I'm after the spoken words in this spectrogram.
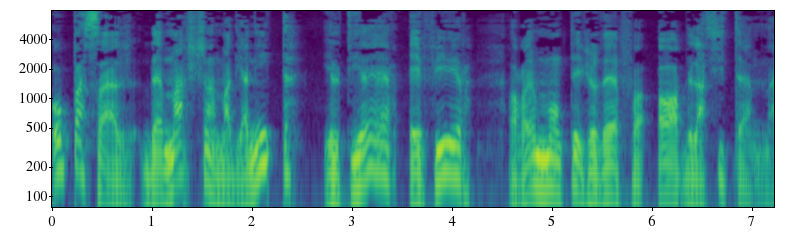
Au passage des marchands madianites, ils tirèrent et firent remonter Joseph hors de la citerne.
